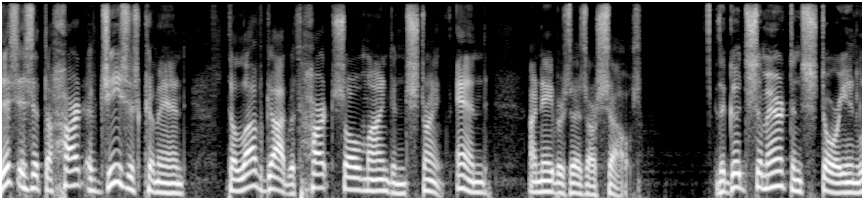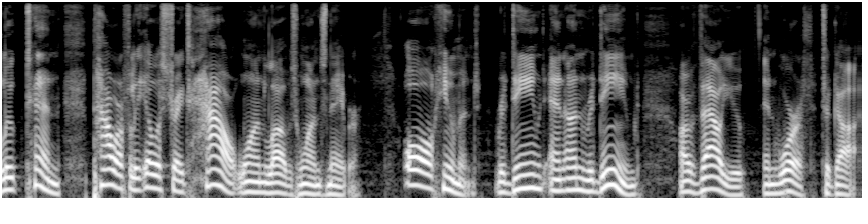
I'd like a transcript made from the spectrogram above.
This is at the heart of Jesus' command to love God with heart, soul, mind, and strength, and our neighbors as ourselves. The Good Samaritan story in Luke 10 powerfully illustrates how one loves one's neighbor. All humans, redeemed and unredeemed, are value and worth to God.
